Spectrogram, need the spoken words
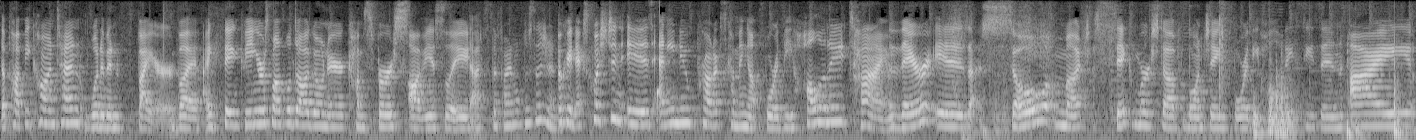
the puppy content would have been fire, but I think being a responsible dog owner comes first, obviously. That's the final decision. Okay, next question is any new products coming up for the holiday time? There is so much sick merch stuff launching for the holiday season. I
